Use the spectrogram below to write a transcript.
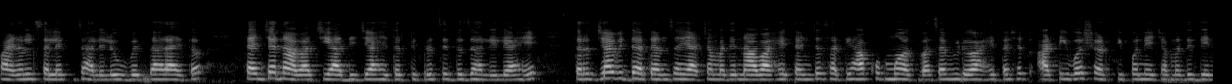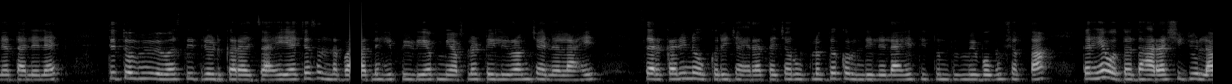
फायनल सिलेक्ट झालेले उमेदवार आहेत त्यांच्या नावाची यादी जी आहे तर ती प्रसिद्ध झालेली आहे. तर ज्या विद्यार्थ्यांचं याच्यामध्ये नाव आहे त्यांच्यासाठी हा खूप महत्त्वाचा व्हिडिओ आहे. तसेच अटी व शर्ती पण याच्यामध्ये देण्यात आलेल्या आहेत. ते तुम्ही व्यवस्थित रीड करायचं आहे. याच्या संदर्भातलं हे पी डी एफ मी आपलं टेलिग्राम चॅनल आहे. सरकारी नोकरी जाहिरात त्याच्यावर उपलब्ध करून दिलेलं आहे तिथून तुम्ही बघू शकता. तर हे होतं धाराशिव जिल्हा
